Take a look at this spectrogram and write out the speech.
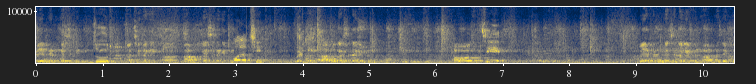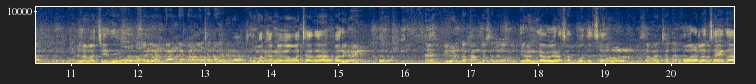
भैया फ़िल्म कैसी लगी ज़ोर। अच्छी लगी आपको कैसी लगी बहुत अच्छी। आपको कैसी लगी? अच्छी भैया फ़िल्म कैसी लगी फ़िल्म आपने देखा फ़िल्म अच्छी थी सलमान खान का काम अच्छा लगा सलमान खान का काम अच्छा था पर हैं हीरोइन का काम कैसा लगा हीरोइन का वगैरह सब बहुत अच्छा सब अच्छा था ओवरऑल अच्छा ही था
